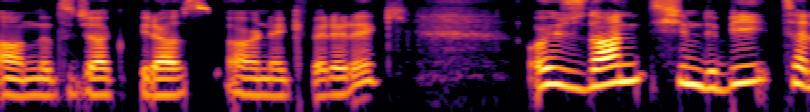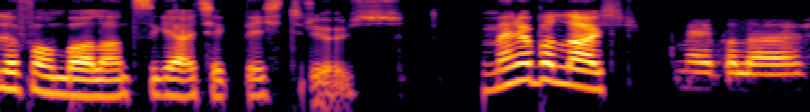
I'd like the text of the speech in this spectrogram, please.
anlatacak biraz örnek vererek. O yüzden şimdi bir telefon bağlantısı gerçekleştiriyoruz. Merhabalar. Merhabalar.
